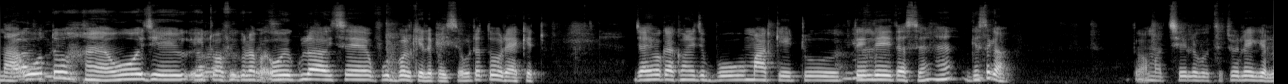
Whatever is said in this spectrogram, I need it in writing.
না ও তো হ্যাঁ ওই যে এই ট্রফিগুলো ওইগুলো হচ্ছে ফুটবল খেলে পাইছে ওটা তো র্যাকেট যাই হোক এখন এই যে বউ মাকে একটু তেল দিয়ে দিতেছে হ্যাঁ গেছে গা? তো আমার ছেলে হচ্ছে চলে গেল।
